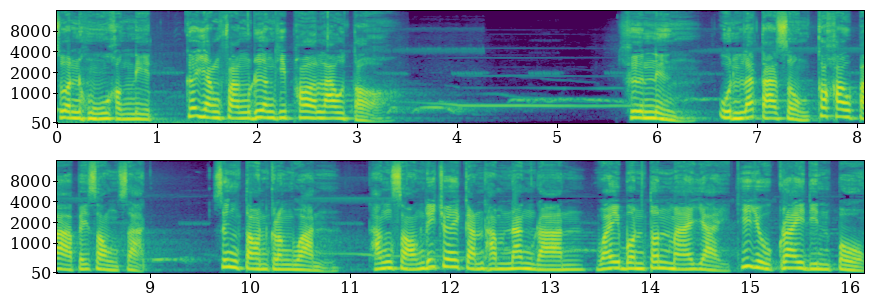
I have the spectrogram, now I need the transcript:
ส่วนหูของนิดก็ยังฟังเรื่องที่พ่อเล่าต่อ คืนหนึ่ง อุ่นและตาส่งก็เข้าป่าไปส่องสัตว์ ซึ่งตอนกลางวันทั้งสองได้ช่วยกันทำนั่งร้านไว้บนต้นไม้ใหญ่ที่อยู่ใกล้ดินโป่ง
